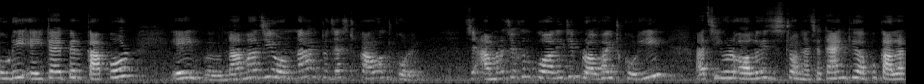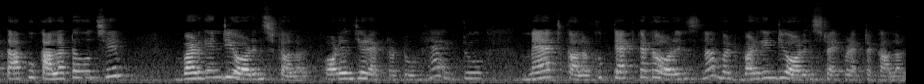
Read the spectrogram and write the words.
করি, এই টাইপের কাপড়, এই নামাজি ওড়না, একটু জাস্ট কাউন্ট করেন যে আমরা যখন কোয়ালিটি প্রোভাইড করি আচ্ছা ইউর অলওয়েজ স্ট্রং আচ্ছা থ্যাংক ইউ আপু কালারটা আপু কালারটা হচ্ছে বার্গেন্ডি অরেঞ্জ কালার অরেঞ্জের একটা টোন হ্যাঁ একটু ম্যাট কালার খুব ক্যাটক্যাটা অরেঞ্জ না বাট বার্গেন্ডি অরেঞ্জ টাইপের একটা কালার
